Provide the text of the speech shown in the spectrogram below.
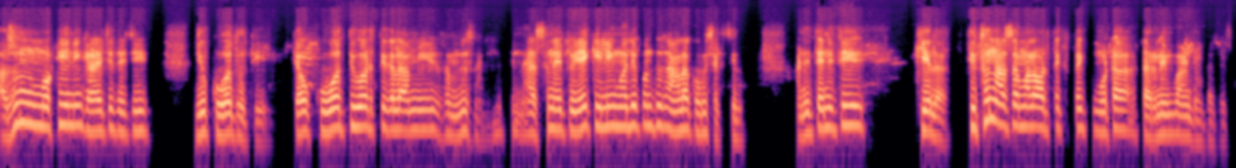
अजून मोठी इनिंग खेळायची त्याची जी कुवत होती त्या कुवतीवरती त्याला आम्ही समजून सांगितलं असं नाही तू एक इनिंगमध्ये पण तू चांगला करू शकशील. आणि त्यांनी ती केलं. तिथून असं मला वाटतं की एक मोठा टर्निंग पॉईंट होता त्याचा.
